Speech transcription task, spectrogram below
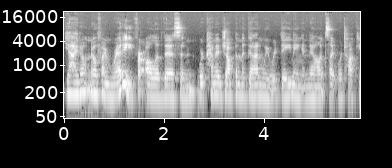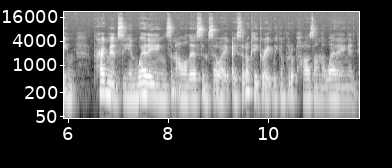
yeah, I don't know if I'm ready for all of this. And we're kind of jumping the gun. We were dating, and now it's like we're talking pregnancy and weddings and all this. And so I, I said, okay, great, we can put a pause on the wedding. And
